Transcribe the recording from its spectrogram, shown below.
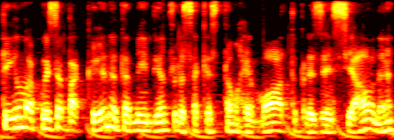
tem uma coisa bacana também dentro dessa questão remota, presencial, né?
